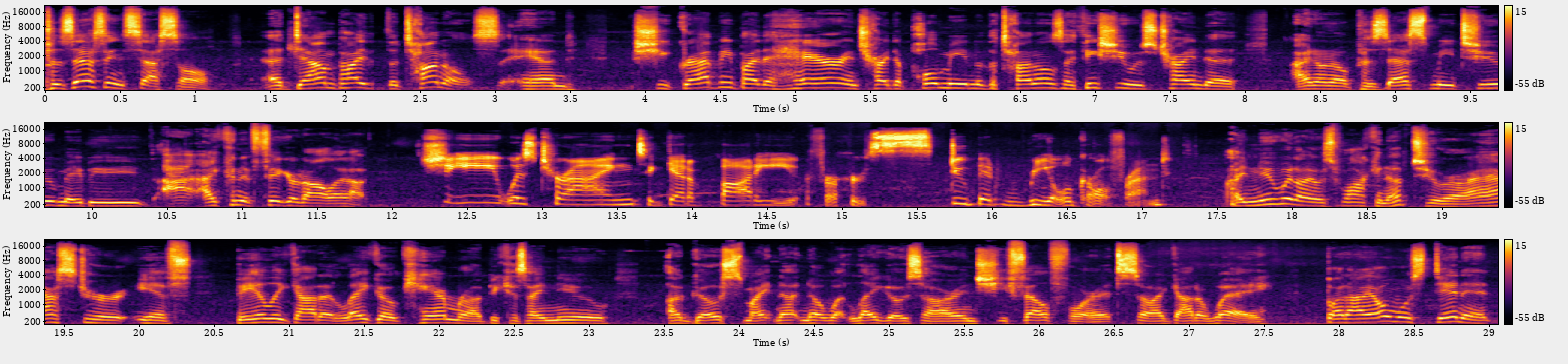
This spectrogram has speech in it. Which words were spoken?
possessing Cecil uh, down by the tunnels. And she grabbed me by the hair and tried to pull me into the tunnels. I think she was trying to, I don't know, possess me too. Maybe I, I couldn't figure it all out. She was trying to get a body for her stupid real girlfriend. I knew when I was walking up to her, I asked her if Bailey got a Lego camera because I knew a ghost might not know what Legos are, and she fell for it, so I got away. But I almost didn't.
